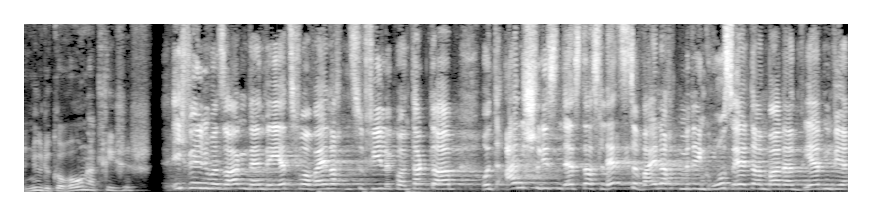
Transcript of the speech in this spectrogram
Nu de coronacrisis. Ich will nur sagen, wenn wir jetzt vor Weihnachten zu viele Kontakte haben und anschließend es das letzte Weihnachten mit den Großeltern war, dann werden wir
